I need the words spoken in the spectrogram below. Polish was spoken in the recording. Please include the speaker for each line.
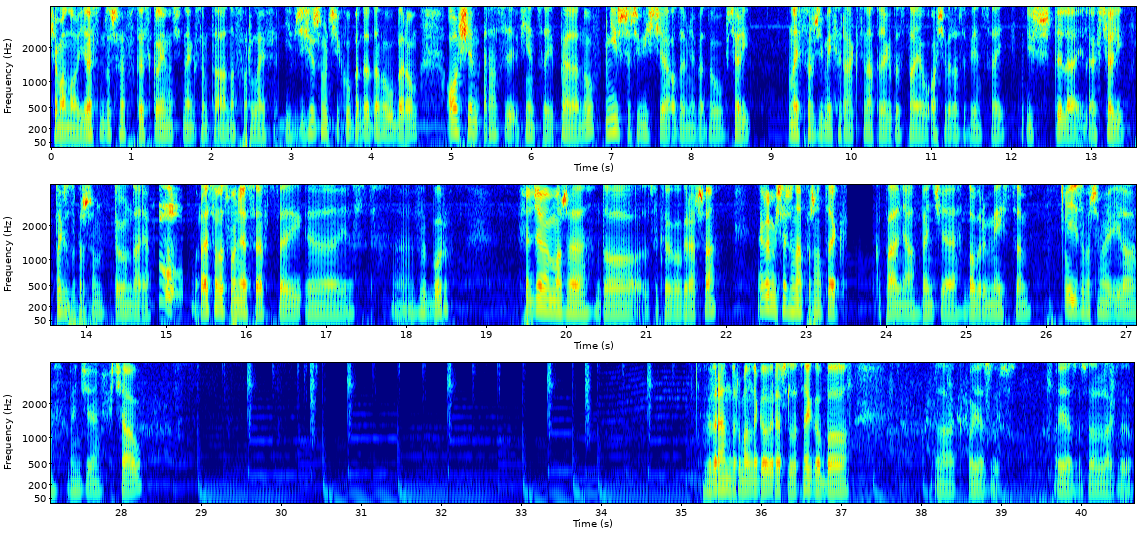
Speaker 1: Siemano, ja jestem to szef, to jest kolejny odcinek z MTA na For Life. I w dzisiejszym odcinku będę dawał Uberom 8 razy więcej pelenów, niż rzeczywiście ode mnie będą chcieli. No i sprawdzimy ich reakcję na to, jak dostają 8 razy więcej niż tyle, ile chcieli. Także zapraszam do oglądania. Dobra, jestem na spawnie SF, tutaj e, jest e, wybór. Wsiądziemy może do zwykłego gracza. Także myślę, że na początek kopalnia będzie dobrym miejscem. I zobaczymy, ile będzie chciał. Wybrałem normalnego gracza dlatego, bo... Lag, o Jezus. O Jezus, ale lag był.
